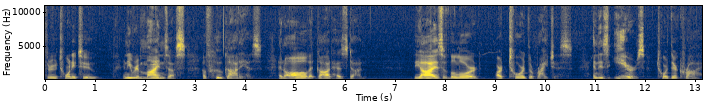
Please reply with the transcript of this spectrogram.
through 22. And he reminds us of who God is and all that God has done. The eyes of the Lord are toward the righteous, and his ears toward their cry.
